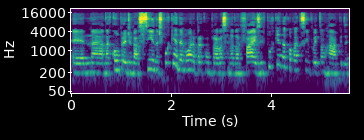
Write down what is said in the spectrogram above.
é, na, na compra de vacinas. Por que demora para comprar a vacina da Pfizer? Por que da Covaxin foi tão rápida?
